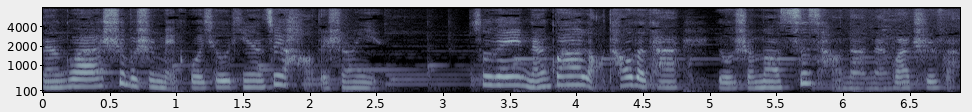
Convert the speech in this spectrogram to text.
南瓜是不是美国秋天最好的生意。作为南瓜老饕的他，有什么私藏的南瓜吃法？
